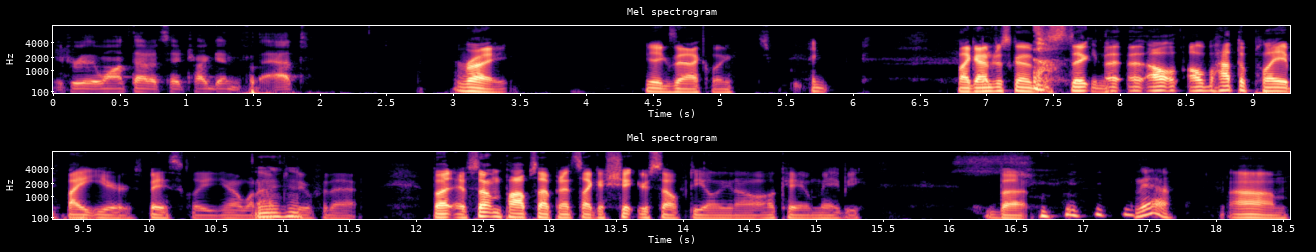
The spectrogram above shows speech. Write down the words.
if you really want that, I'd say try getting for that. Right. Yeah, exactly. Like I'm just gonna stick. I, I'll I'll have to play it by ears, basically. You know what I have to Mhm. do for that. But if something pops up and it's like a shit yourself deal, you know, okay, maybe. But yeah. Um,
